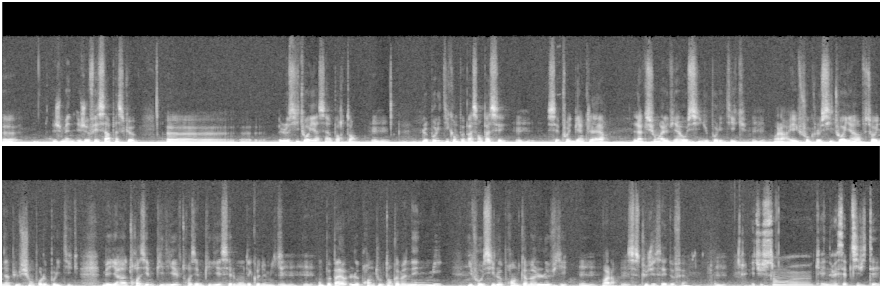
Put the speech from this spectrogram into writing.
je, mène, je fais ça parce que le citoyen, c'est important. Le politique, on ne peut pas s'en passer. Il faut être bien clair, l'action, elle vient aussi du politique. Mhm. Voilà, et il faut que le citoyen soit une impulsion pour le politique. Mais il y a un troisième pilier, le troisième pilier, c'est le monde économique. Mhm, mhm. On ne peut pas le prendre tout le temps comme un ennemi, il faut aussi le prendre comme un levier. Voilà, c'est ce que j'essaye de faire. Et tu sens euh, qu'il y a une réceptivité,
